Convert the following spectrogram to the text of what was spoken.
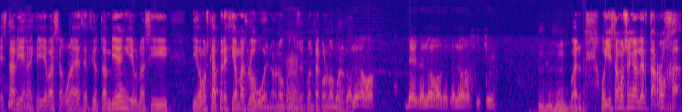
está bien, hay que llevarse alguna decepción también y uno así, digamos que aprecia más lo bueno, ¿no? Cuando mm. se encuentra con lo malo. Desde luego, desde luego, desde luego, sí, sí. Bueno, hoy estamos en alerta roja.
